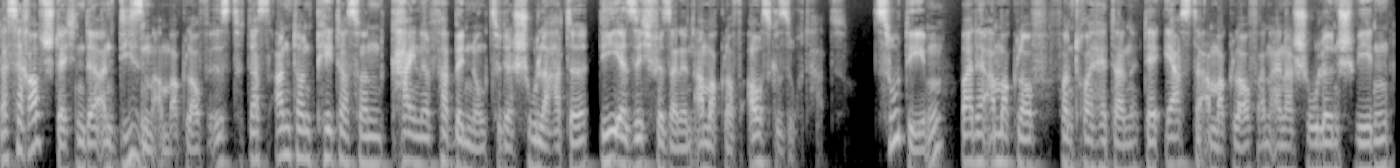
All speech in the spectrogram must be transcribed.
Das Herausstechende an diesem Amoklauf ist, dass Anton Peterson keine Verbindung zu der Schule hatte, die er sich für seinen Amoklauf ausgesucht hat. Zudem war der Amoklauf von Treuhättern der erste Amoklauf an einer Schule in Schweden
